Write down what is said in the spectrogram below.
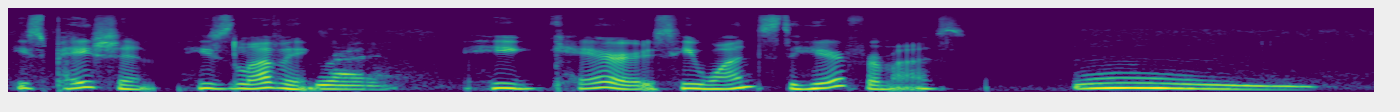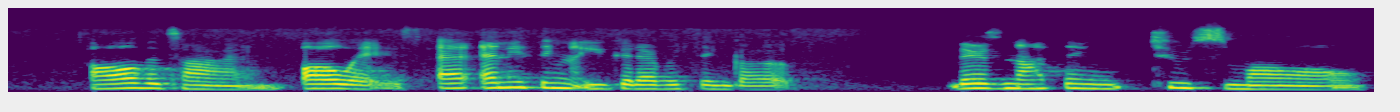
he's patient. He's loving. Right. He cares. He wants to hear from us. Mm. All the time, always. A- anything that you could ever think of. There's nothing too small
